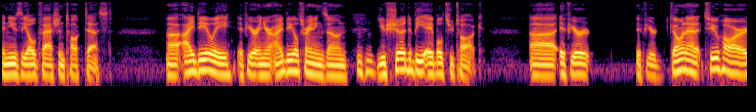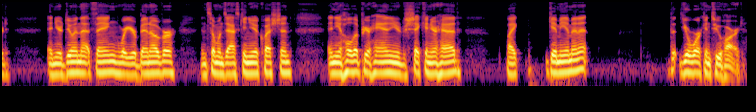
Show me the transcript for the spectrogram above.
and use the old fashioned talk test. Uh, ideally, if you're in your ideal training zone, you should be able to talk. Uh, if you're if you're going at it too hard and you're doing that thing where you're bent over and someone's asking you a question and you hold up your hand and you're just shaking your head, like, give me a minute, th- you're working too hard.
